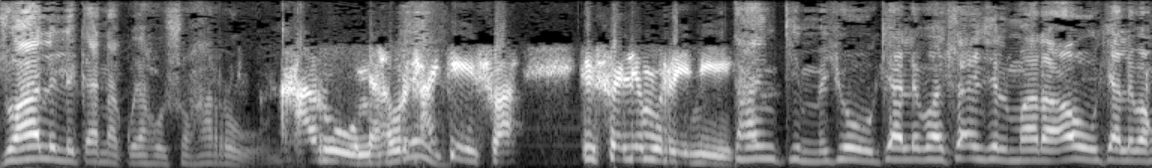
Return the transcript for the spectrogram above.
jwale le ka nako ya go shwa ga rona. Ga rona gore ga ke šwa ke šwele moreneng. Tanki mme yo ke a lebatla angel mara. Ao ke a leba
